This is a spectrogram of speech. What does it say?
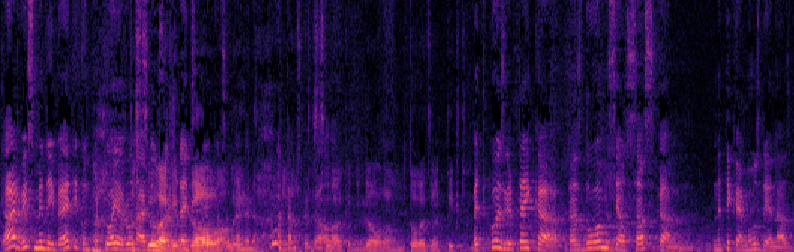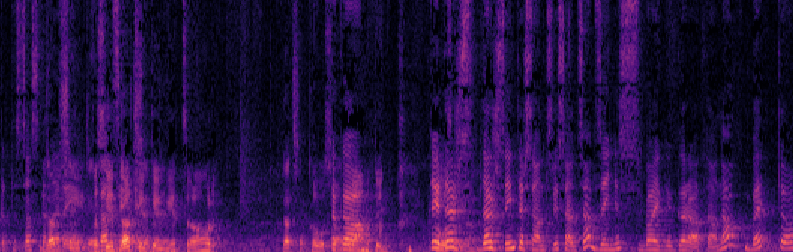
Tā ir visa medība ētika, un par to jau runāja cilvēkiem ir galvā, 1912. Linda. Protams, Jā, ka galvā. cilvēkiem ir galvā, un to vajadzētu tikt. Bet ko es gribu teikt, ka tās domas jau saskan ne tikai mūsdienās, bet tas saskan arī Gadsimtiem. Tas iet gadsimtiem. gadsimtiem, iet cauri. Gadsimta. Kolosāli Tā kā- grāmatiņa. Te ir dažas, dažas interesantas visādas atziņas, baigi garā tā nav, bet uh,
